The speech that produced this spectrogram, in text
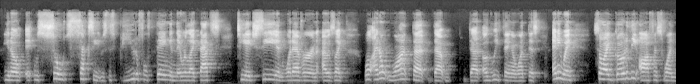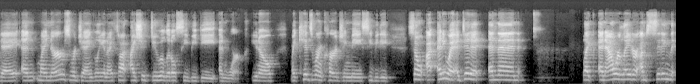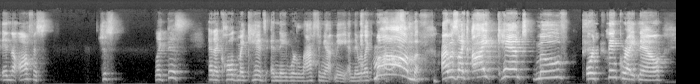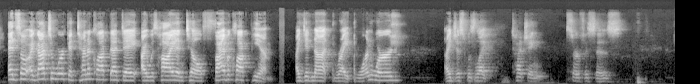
You know, it was so sexy. It was this beautiful thing. And they were like, that's THC and whatever. And I was like, well, I don't want that that that ugly thing. I want this. Anyway, so I go to the office one day and my nerves were jangly and I thought I should do a little CBD and work. You know, my kids were encouraging me CBD. So I, anyway, I did it and then like an hour later i'm sitting in the office just like this and i called my kids and they were laughing at me and they were like mom! I was like i can't move or think right now. And so i got to work at 10 o'clock that day. I was high until 5 o'clock pm i did not write one word i just was like touching surfaces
